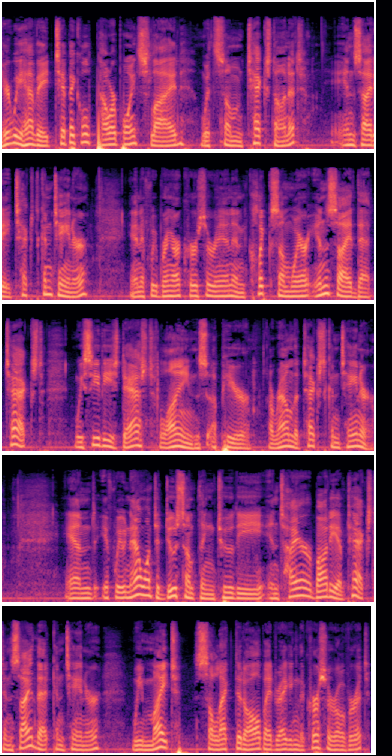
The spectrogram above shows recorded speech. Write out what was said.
here we have a typical PowerPoint slide with some text on it inside a text container. And if we bring our cursor in and click somewhere inside that text, we see these dashed lines appear around the text container. And if we now want to do something to the entire body of text inside that container, we might select it all by dragging the cursor over it.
